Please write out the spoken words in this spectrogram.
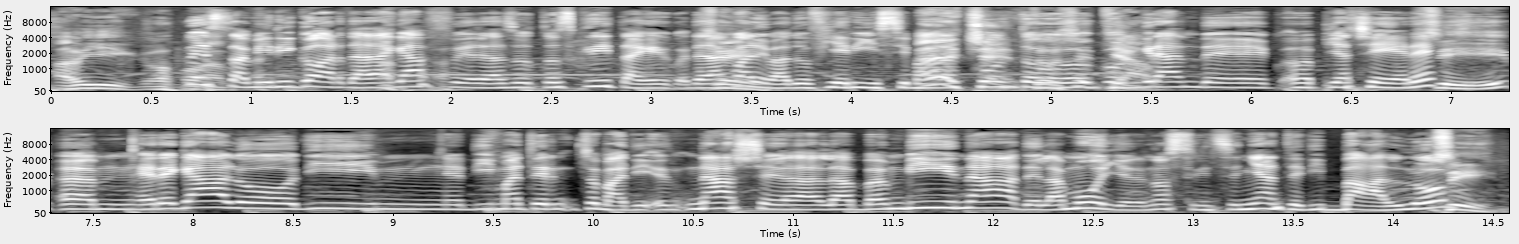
amico? Questa Vabbè. mi ricorda la gaffa della sottoscritta che- della Sì. quale vado fierissima, Eh, certo, con sentiamo. grande eh, piacere. Sì. Ehm, regalo di, mh, di mater- insomma, di- nasce la, la bambina della moglie del nostro insegnante di ballo. Sì.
